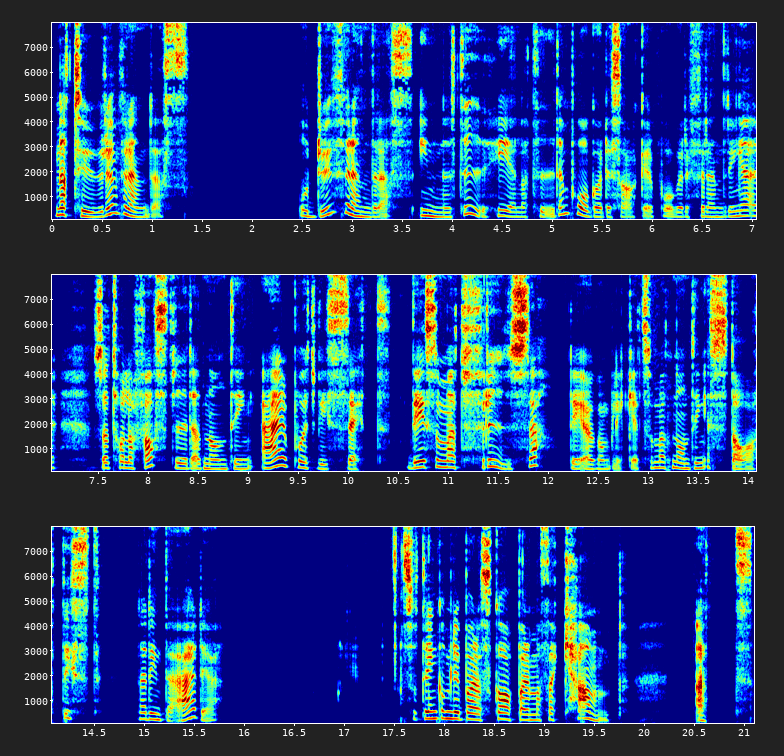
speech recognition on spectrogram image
naturen förändras. Och du förändras inuti. Hela tiden pågår det saker, pågår det förändringar. Så att hålla fast vid att någonting är på ett visst sätt, det är som att frysa det ögonblicket, som att någonting är statiskt, när det inte är det. Så tänk om det bara skapar en massa kamp att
